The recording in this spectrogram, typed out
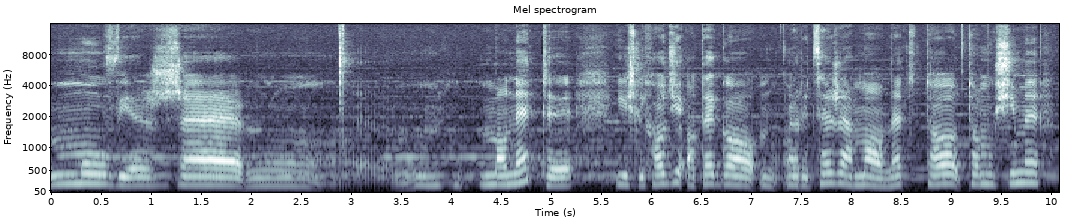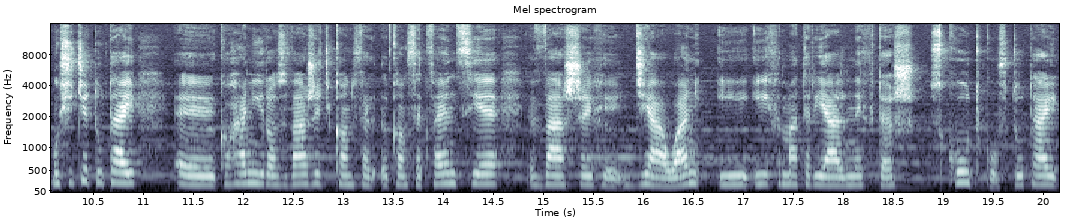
mówię, że mm, monety, jeśli chodzi o tego mm, rycerza monet, to, to musimy, musicie tutaj, kochani, rozważyć konsekwencje waszych działań i ich materialnych też skutków. Tutaj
